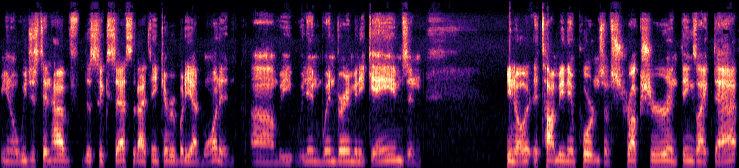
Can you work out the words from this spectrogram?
you know we just didn't have the success that I think everybody had wanted. Um, we we didn't win very many games and you know, it taught me the importance of structure and things like that.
